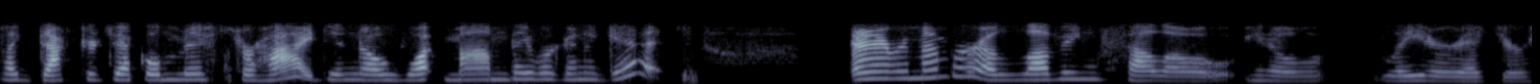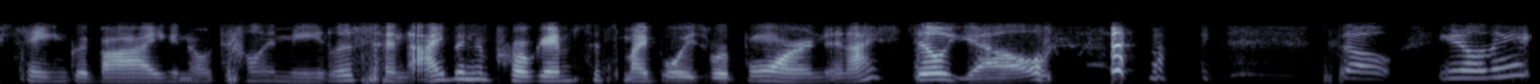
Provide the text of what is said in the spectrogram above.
like Dr. Jekyll, Mr. Hyde, didn't know what mom they were going to get. And I remember a loving fellow, you know, later as you're saying goodbye, you know, telling me, listen, I've been in programs since my boys were born and I still yell. so, you know, they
